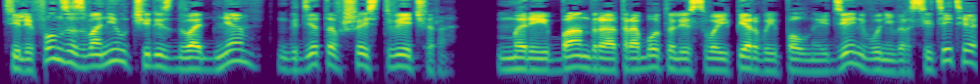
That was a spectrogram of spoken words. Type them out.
Телефон зазвонил через два дня, где-то в шесть вечера. Мэри и Бандра отработали свой первый полный день в университете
